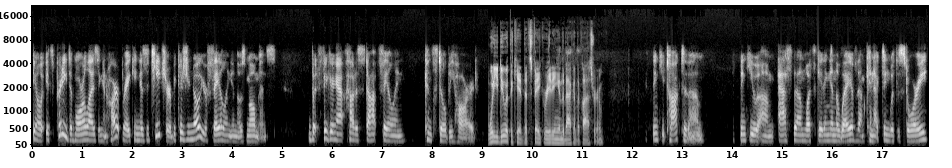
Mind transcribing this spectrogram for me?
You know, it's pretty demoralizing and heartbreaking as a teacher because you know you're failing in those moments. But figuring out how to stop failing can still be hard. What do you do with the kid that's fake reading in the back of the classroom? I think you talk to them. I think you um, ask them what's getting in the way of them connecting with the story.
